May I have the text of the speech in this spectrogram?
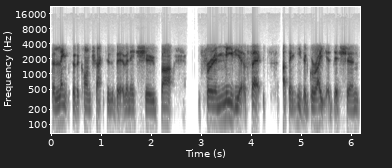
the length of the contract is a bit of an issue, but for immediate effect, I think he's a great addition.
